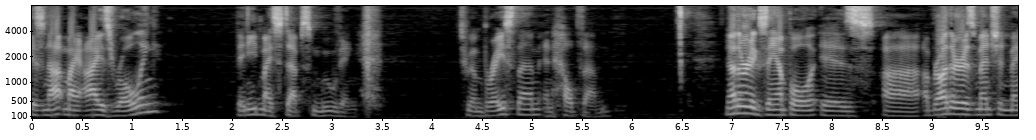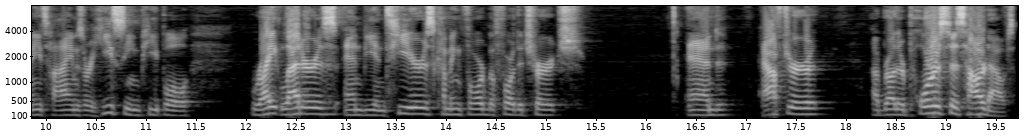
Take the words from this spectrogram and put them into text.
is not my eyes rolling, they need my steps moving to embrace them and help them. Another example is uh, a brother has mentioned many times where he's seen people write letters and be in tears coming forward before the church. And after a brother pours his heart out,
